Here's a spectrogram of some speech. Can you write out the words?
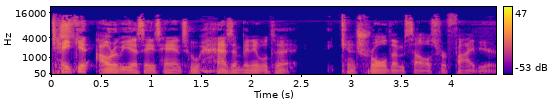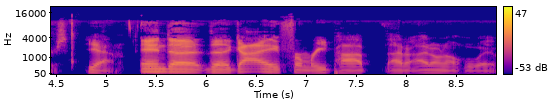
take it out of ESA's hands, who hasn't been able to control themselves for five years. Yeah, and uh, the guy from Reed Pop, I don't, I don't know who it,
